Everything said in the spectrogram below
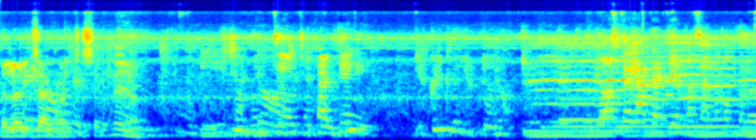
పిల్లలకి సగం కట్ దోసకాయలా కట్ సన్న ముక్కలు.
